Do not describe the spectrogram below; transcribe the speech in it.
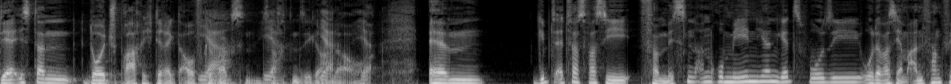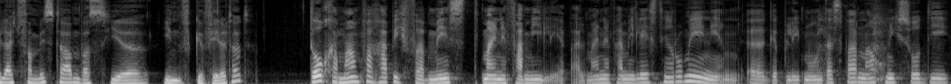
der ist dann deutschsprachig direkt aufgewachsen, ja, sagten Sie gerade ja, auch. ja. Ähm, Gibt es etwas, was Sie vermissen an Rumänien jetzt, wo Sie, oder was Sie am Anfang vielleicht vermisst haben, was hier Ihnen gefehlt hat? Doch am Anfang habe ich vermisst meine Familie, weil meine Familie ist in Rumänien äh, geblieben und das war auch nicht so die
